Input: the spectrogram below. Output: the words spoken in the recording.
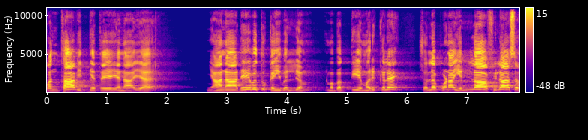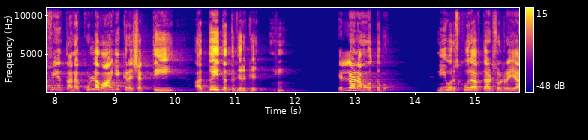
பந்தா வித்தியதேயனாய ஞானாதேவத்து கைவல்யம். நம்ம பக்தியை மறுக்கலை. சொல்லப்போனால் எல்லா ஃபிலாசபியும் தனக்குள்ளே வாங்கிக்கிற சக்தி அத்வைத்தத்துக்கு இருக்குது எல்லாம் நம்ம ஒத்துப்போம். நீ ஒரு ஸ்கூல் ஆஃப் தாட் சொல்கிறியா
